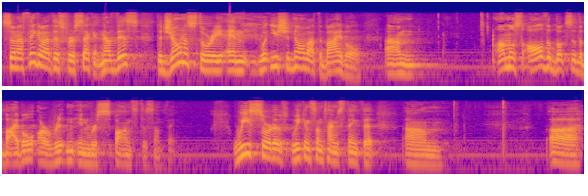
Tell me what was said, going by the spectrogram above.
So now think about this for a second. Now, this, the Jonah story, and what you should know about the Bible, um, almost all the books of the Bible are written in response to something. We sort of, we can sometimes think that, um, uh,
